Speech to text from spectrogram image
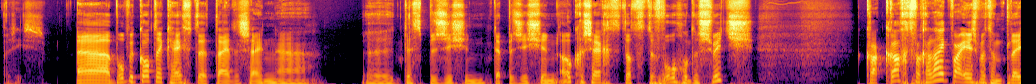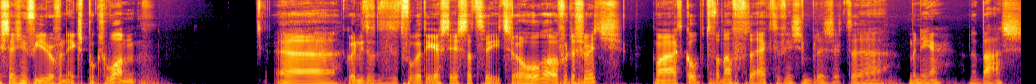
Precies. Eh, Bobby Kotick heeft eh, tijdens zijn deposition, deposition ook gezegd dat de volgende Switch qua kracht vergelijkbaar is met een PlayStation 4 of een Xbox One. Ik weet niet of dit voor het eerst is dat we iets horen over de Switch. Maar het komt vanaf de Activision Blizzard meneer, de baas.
